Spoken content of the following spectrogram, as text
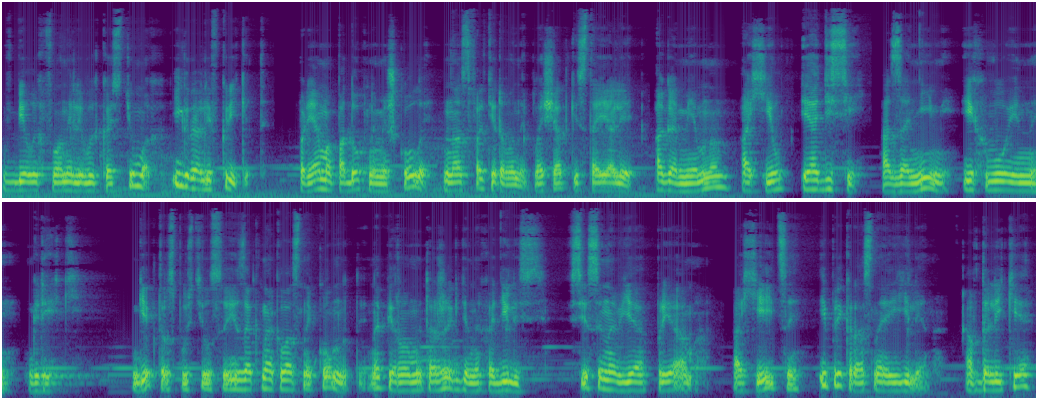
в белых фланелевых костюмах играли в крикет. Прямо под окнами школы на асфальтированной площадке стояли Агамемнон, Ахил и Одиссей, а за ними их воины греки. Гектор спустился из окна классной комнаты на первом этаже, где находились все сыновья Приама, ахейцы и прекрасная Елена. А вдалеке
